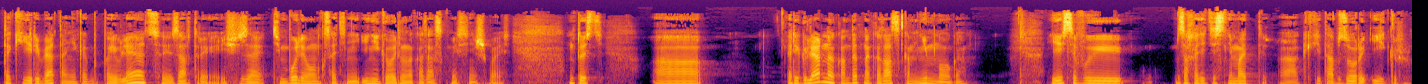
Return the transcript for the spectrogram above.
Такие ребята, они как бы появляются и завтра исчезают. Тем более он, кстати, и не говорил на казахском, если не ошибаюсь. Ну, то есть а, регулярного контента на казахском немного. Если вы захотите снимать а, какие-то обзоры игр,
